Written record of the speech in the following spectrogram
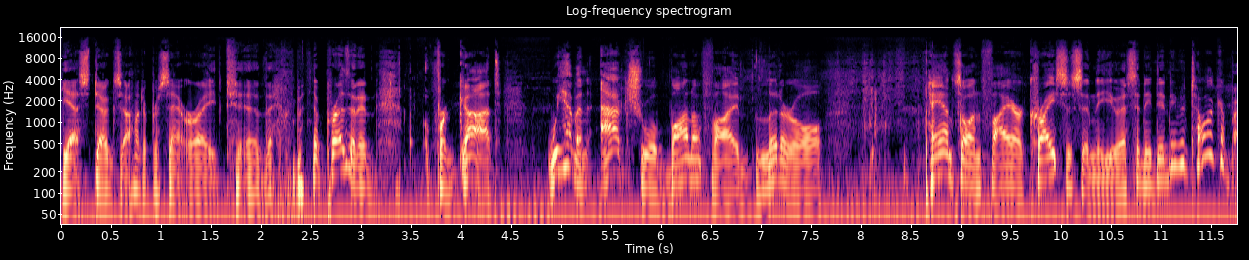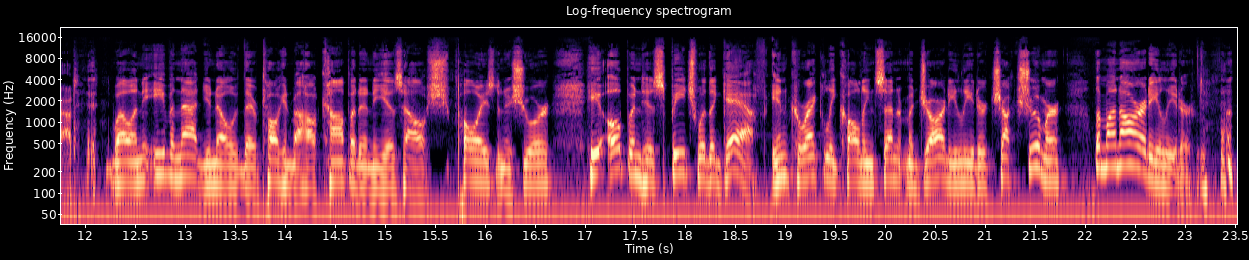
Yes, Doug's 100% right. Uh, the, the president forgot we have an actual bona fide, literal, pants on fire crisis in the U.S., and he didn't even talk about it. Well, and even that, you know, they're talking about how competent he is, how sh- poised and assured. He opened his speech with a gaffe, incorrectly calling Senate Majority Leader Chuck Schumer the minority leader.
